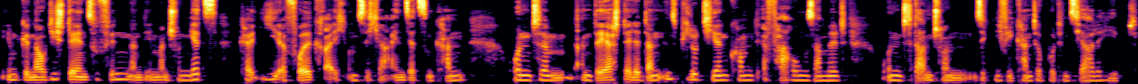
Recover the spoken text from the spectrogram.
eben genau die Stellen zu finden, an denen man schon jetzt KI erfolgreich und sicher einsetzen kann und ähm, an der Stelle dann ins Pilotieren kommt, Erfahrungen sammelt und dann schon signifikante Potenziale hebt.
